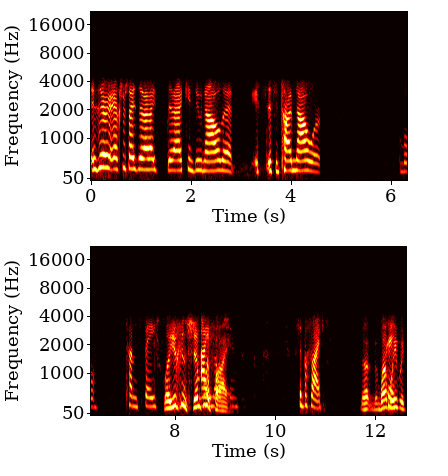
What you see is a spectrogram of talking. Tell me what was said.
Is there an exercise that I that I can do now that it's it's a time now or well time and space? Well, you can simplify. Simplify. What okay. we would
